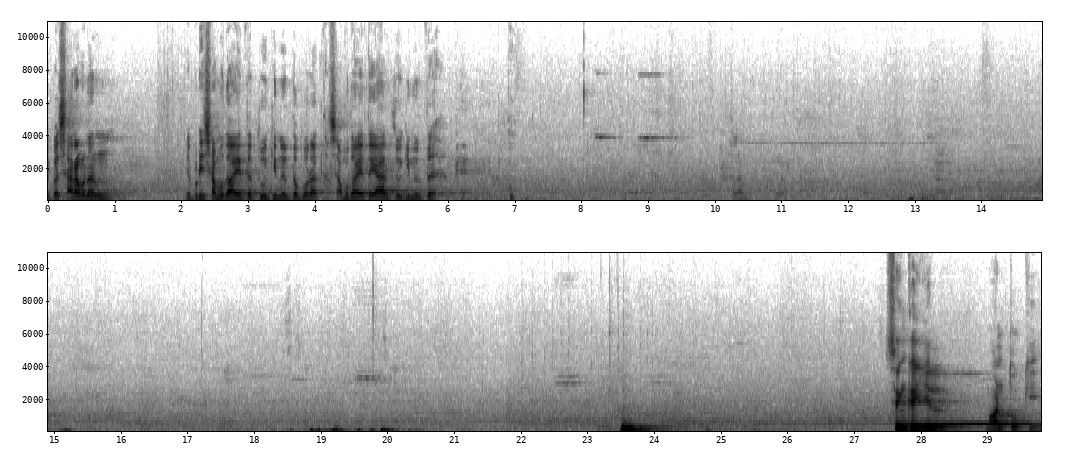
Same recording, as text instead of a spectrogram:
இப்போ சரவணன் எப்படி சமுதாயத்தை தூக்கி நிறுத்த போகிறார் சமுதாயத்தை யார் தூக்கி நிறுத்த? செங்கையில் மான் தூக்கி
